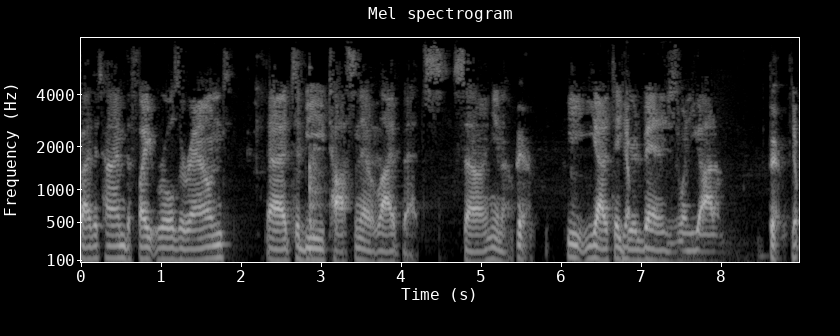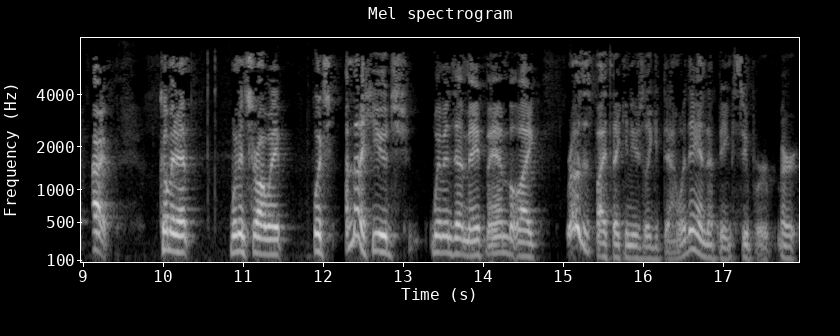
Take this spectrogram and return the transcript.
by the time the fight rolls around, uh, to be tossing out live bets. So, you know. Fair. You, you gotta take Yep. your advantages when you got them. Fair. Yep. All right. Coming in, women's strawweight, which I'm not a huge women's MMA fan, but like Rose's fights I can usually get down with. They end up being super or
